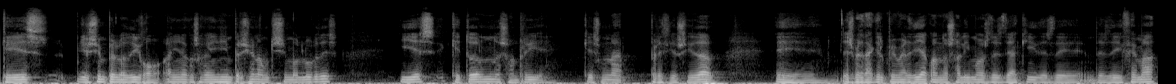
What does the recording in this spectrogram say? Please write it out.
que es, yo siempre lo digo, hay una cosa que a mí me impresiona muchísimo en Lourdes y es que todo el mundo sonríe, que es una preciosidad. Eh, es verdad que el primer día cuando salimos desde aquí, desde, desde IFEMA,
